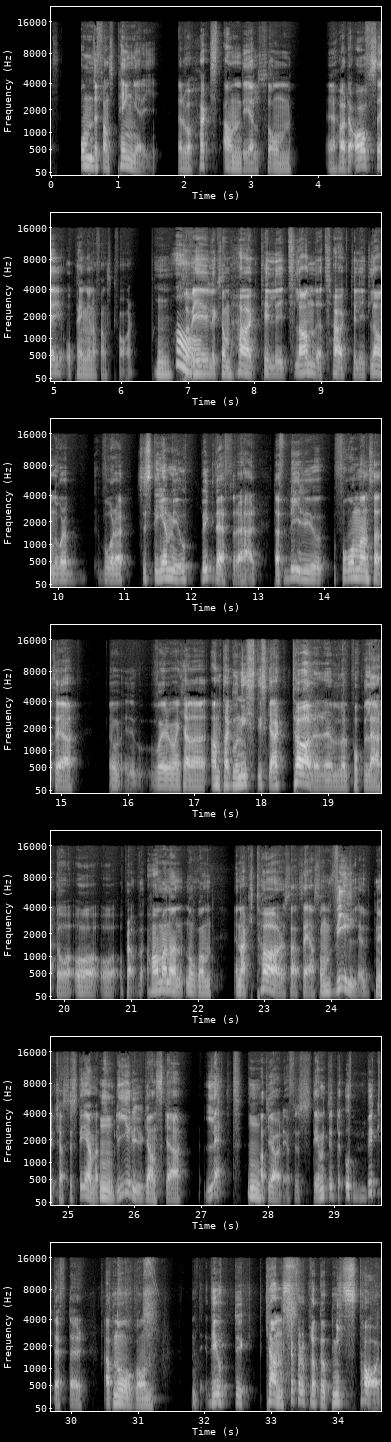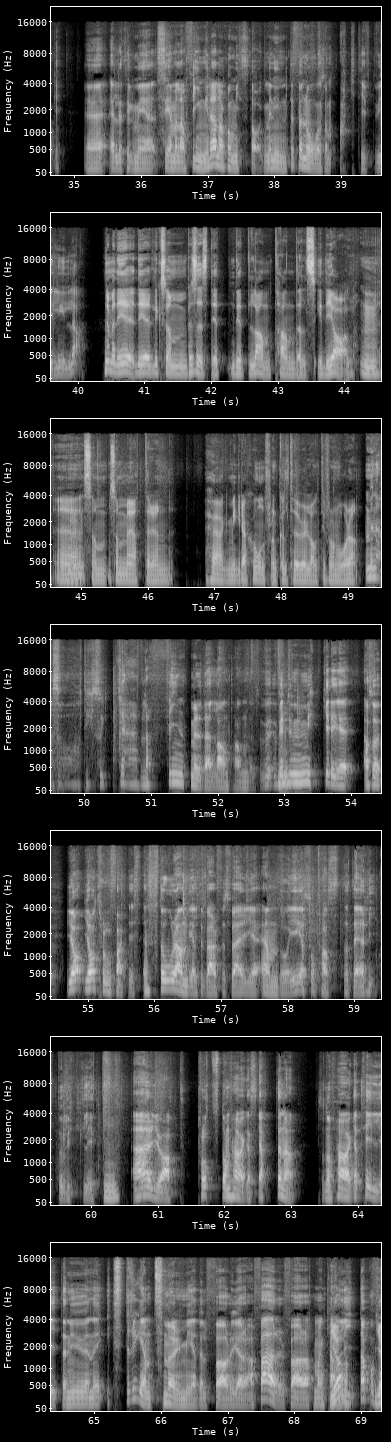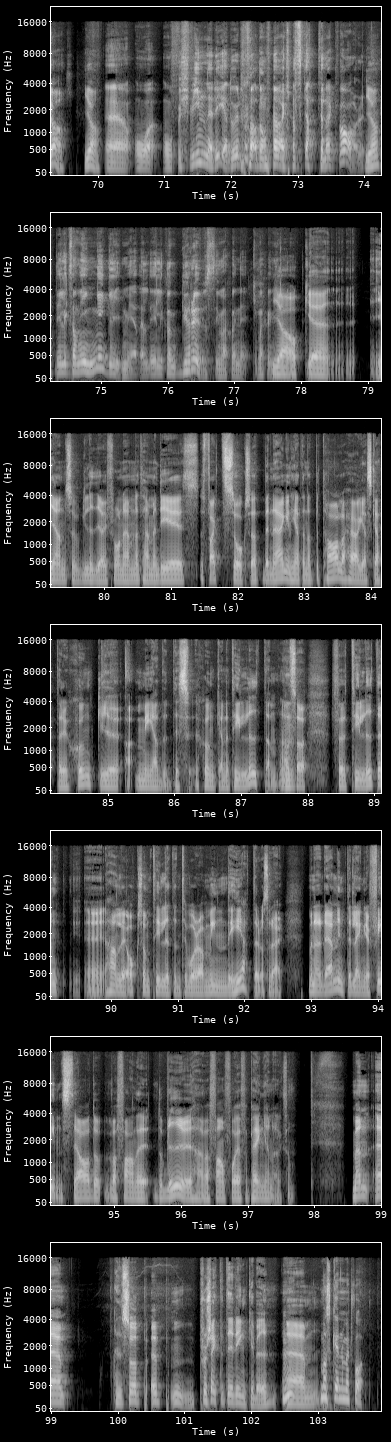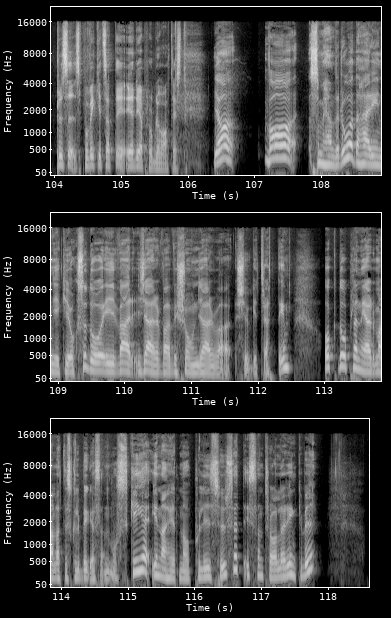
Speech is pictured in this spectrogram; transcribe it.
om det fanns pengar i, där det var högst andel som eh, hörde av sig och pengarna fanns kvar. Mm. Så vi är liksom högtillitslandets högtillitland och våra, våra system är ju uppbyggda efter det här. Därför blir det ju, får man så att säga, eh, vad är det man kallar, antagonistiska aktörer är väl populärt då. Och, och, och, har man en, någon, en aktör så att säga som vill utnyttja systemet Mm. så blir det ju ganska lätt Mm. att göra det. För systemet är inte uppbyggt efter att någon, det är uppbyggt kanske för att plocka upp misstag. Eh, eller till och med se mellan fingrarna på misstag, men inte för någon som aktivt vill illa. Nej, men det, är, det är liksom, precis, det är, det är ett lanthandelsideal Mm, eh, mm. Som, som möter en hög migration från kulturer långt ifrån våran. Men alltså, det är så jävla fint med det där lanthandel. V- Vet du hur mycket det är? Alltså, jag, jag tror faktiskt en stor andel till varför Sverige ändå är så pass att säga, rikt och lyckligt är ju att trots de höga skatterna så den höga tilliten är ju en extremt smörjmedel för att göra affärer för att man kan Ja, lita på folk. ja. Ja. Eh, och, och försvinner det, då är det bara de höga skatterna kvar. Det är liksom ingen glidmedel, det är liksom grus i maskinen. Ja, och eh, igen så glider jag ifrån ämnet här, men det är faktiskt så också att benägenheten att betala höga skatter sjunker ju med den sjunkande tilliten. Mm. Alltså, för tilliten eh, handlar ju också om tilliten till våra myndigheter och sådär. Men när den inte längre finns, ja, då, vad fan är, då blir det det här, vad fan får jag för pengarna liksom? Men, eh, så eh, m- projektet i Rinkeby, eh, Moské nummer två. precis, på vilket sätt är det problematiskt? Ja, vad som hände då, det här ingick ju också då i Järva Vision Järva 2030. Och då planerade man att det skulle byggas en moské i närheten av polishuset i centrala Rinkeby.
